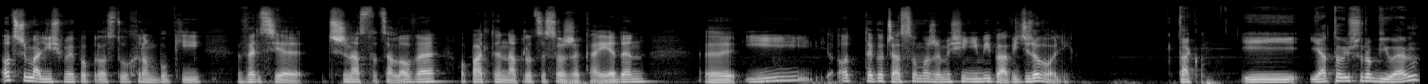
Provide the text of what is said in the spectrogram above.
otrzymaliśmy po prostu Chromebooki wersję 13-calowe oparte na procesorze K1 y, i od tego czasu możemy się nimi bawić dowoli. Tak. I ja to już robiłem,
